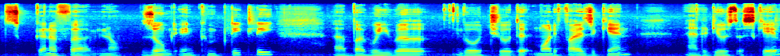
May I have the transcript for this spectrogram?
it's kind of uh, you know zoomed in completely uh, but we will go to the modifiers again and reduce the scale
